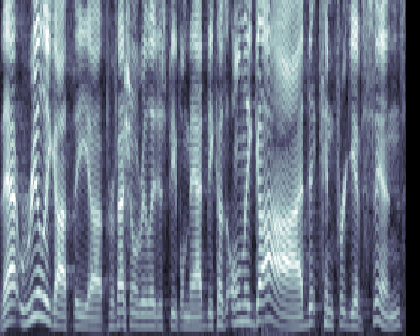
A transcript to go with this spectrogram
That really got the uh, professional religious people mad because only God can forgive sins.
